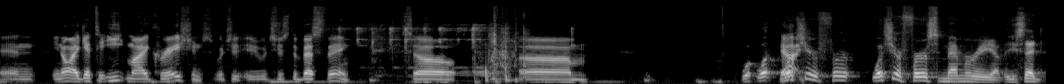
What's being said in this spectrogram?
and, you know, I get to eat my creations, which, which is the best thing. So, um, what, what yeah. what's your first what's your first memory of you said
